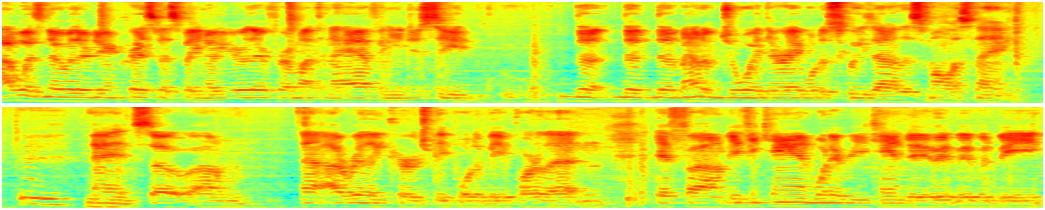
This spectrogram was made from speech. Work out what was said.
I wasn't over there during Christmas, but you know you're there for a month and a half, and you just see the the, the amount of joy they're able to squeeze out of the smallest thing, and so. Um, I really encourage people to be a part of that, and if um, if you can, whatever you can do, it, it would be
